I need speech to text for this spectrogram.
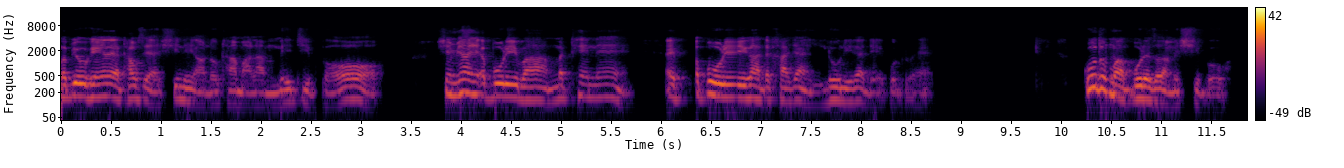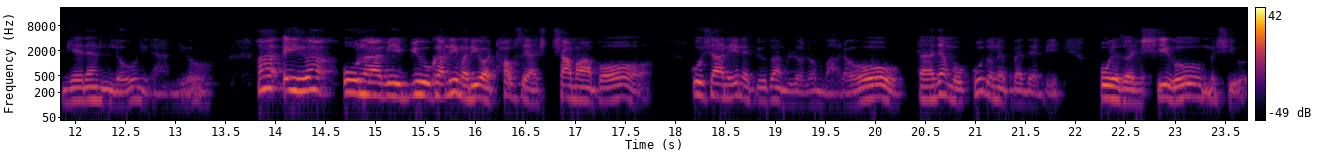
မပြိုခင်လည်းထောက်ဆရာရှိနေအောင်လုပ်ထားမှာလားမေးကြည့်ပေါ့ရှင်မြရဲ့အပူတွေပါမထင်နဲ့အဲအပူတွေကတခါကျရင်လိုနေတတ်တယ်ကိုတို့ရဲ့ ကိုတို့မှပိုးတယ်ဆိုတာမရှိဘူးအမြဲတမ်းလိုနေတာမျိုးဟာအိမ်ကအိုလာပြီးပြိုခါနိမှာဒီတော့ထောက်ဆရာရှာမှာပေါ့ကိုရှာနေနဲ့ပြိုသွားမလို့လုံးပါတော့ဒါကြောင့်မို့ကုသိုလ်နဲ့ပတ်သက်ပြီးပို့တယ်ဆိုရှိကိုမရှိကို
